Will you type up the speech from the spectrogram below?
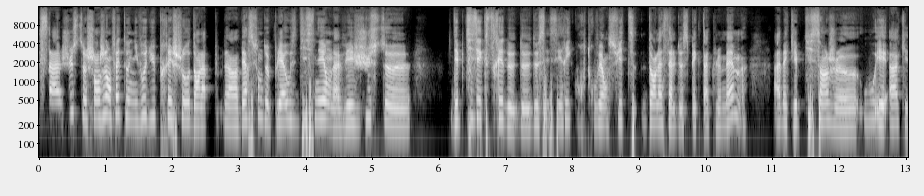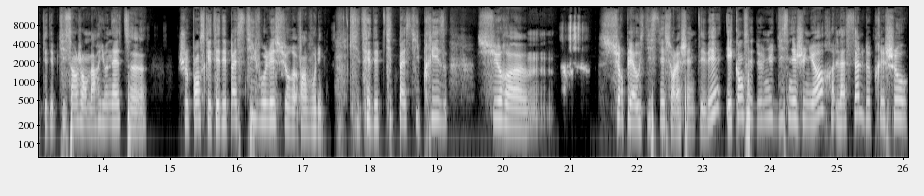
ça a juste changé en fait au niveau du pré-show. Dans la, version de Playhouse Disney, on avait juste euh, des petits extraits de, ces séries qu'on retrouvait ensuite dans la salle de spectacle même, avec les petits singes euh, ou et A qui étaient des petits singes en marionnettes. je pense qui étaient des pastilles volées sur, enfin volées, qui étaient des petites pastilles prises sur sur Playhouse Disney sur la chaîne TV. Et quand c'est devenu Disney Junior, la salle de pré-show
